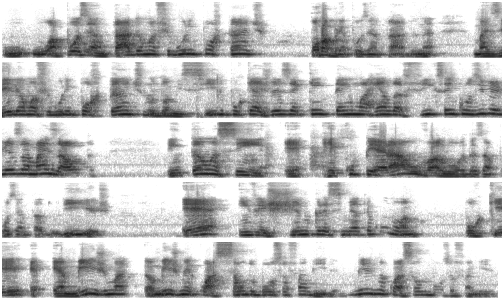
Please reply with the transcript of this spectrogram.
o, o aposentado é uma figura importante, pobre aposentado, né? Mas ele é uma figura importante no domicílio, porque às vezes é quem tem uma renda fixa, inclusive às vezes a mais alta. Então, assim, é, recuperar o valor das aposentadorias é investir no crescimento econômico, porque é, é a mesma é a mesma equação do Bolsa Família, mesma equação do Bolsa Família.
